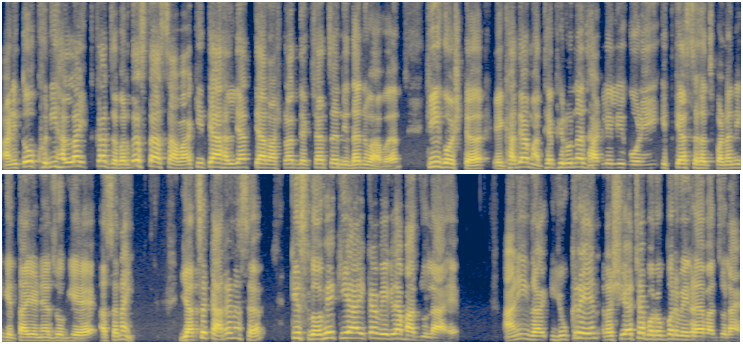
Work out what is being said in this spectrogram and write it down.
आणि तो खुनी हल्ला इतका जबरदस्त असावा की त्या हल्ल्यात त्या राष्ट्राध्यक्षाचं निधन व्हावं. ही गोष्ट एखाद्या माथे फिरून झाडलेली गोळी इतक्या सहजपणाने घेता येण्याजोगी आहे असं नाही. याचं कारण असं की स्लोव्हेकिया एका वेगळ्या बाजूला आहे. आणि युक्रेन रशियाच्या बरोबर वेगळ्या बाजूला आहे.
